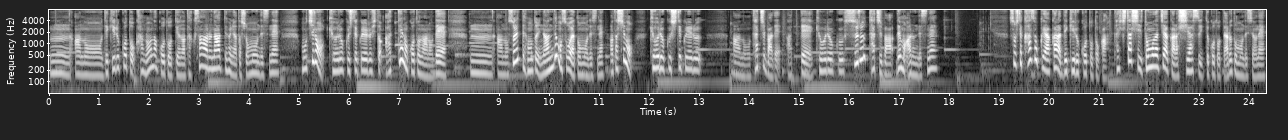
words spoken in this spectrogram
うん、あの、できること、可能なことっていうのはたくさんあるなっていうふうに私思うんですね。もちろん、協力してくれる人あってのことなので、うん、あの、それって本当に何でもそうやと思うんですね。私も協力してくれる、あの、立場であって、協力する立場でもあるんですね。そして家族やからできることとか、親しい友達やからしやすいってことってあると思うんですよね。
